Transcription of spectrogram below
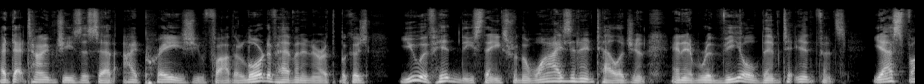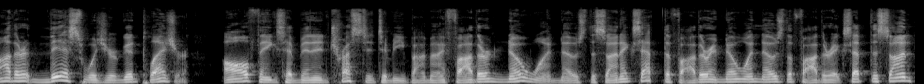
At that time, Jesus said, I praise you, Father, Lord of heaven and earth, because you have hidden these things from the wise and intelligent and have revealed them to infants. Yes, Father, this was your good pleasure. All things have been entrusted to me by my Father. No one knows the Son except the Father, and no one knows the Father except the Son,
